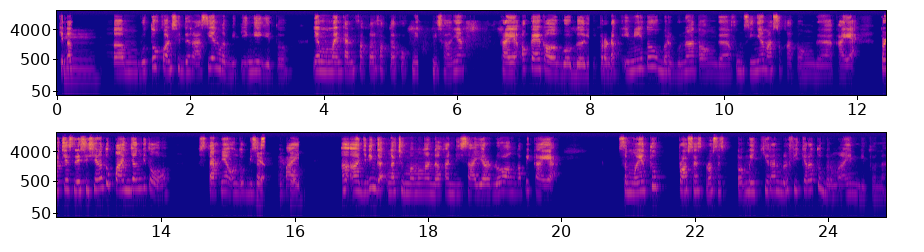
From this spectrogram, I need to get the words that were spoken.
kita hmm. um, butuh konsiderasi yang lebih tinggi gitu yang memainkan faktor-faktor kognitif. Misalnya kayak oke okay, kalau gue beli produk ini tuh berguna atau enggak fungsinya masuk atau enggak. Kayak purchase decision tuh panjang gitu loh stepnya untuk bisa yeah, sampai. uh -uh, jadi nggak nggak cuma mengandalkan desire doang tapi kayak semuanya tuh proses-proses pemikiran berpikirnya tuh bermain gitu. Nah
